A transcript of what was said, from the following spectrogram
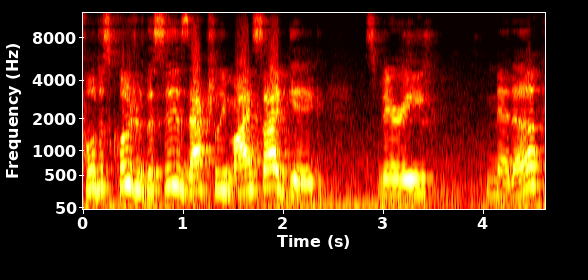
full disclosure, this is actually my side gig. It's very meta.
